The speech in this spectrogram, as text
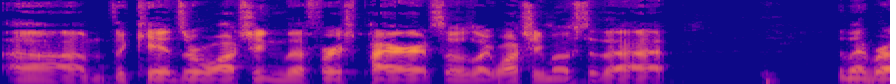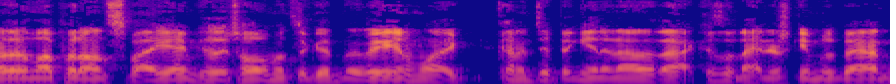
um the kids were watching the first Pirate, so I was like watching most of that. Then my brother in law put on Spy Game because I told him it's a good movie, and I'm like kind of dipping in and out of that because the Niners game was bad.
